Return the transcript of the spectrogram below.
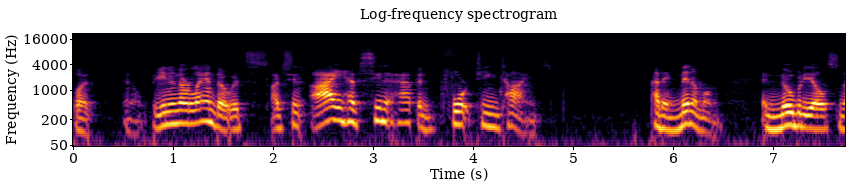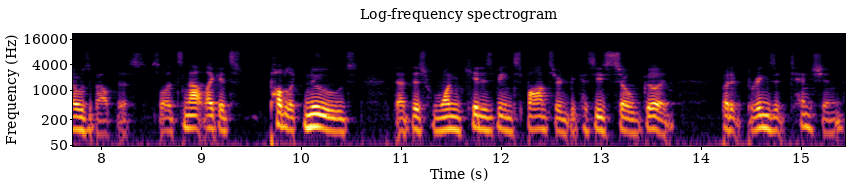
but you know, being in Orlando, it's I've seen I have seen it happen 14 times at a minimum, and nobody else knows about this. So it's not like it's public news that this one kid is being sponsored because he's so good, but it brings attention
